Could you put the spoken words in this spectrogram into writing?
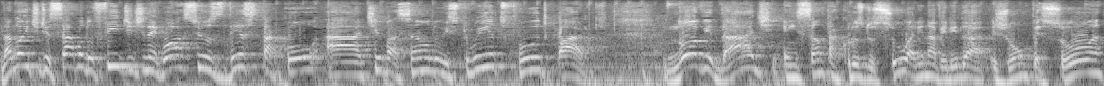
Na noite de sábado, o Feed de Negócios destacou a ativação do Street Food Park. Novidade em Santa Cruz do Sul, ali na Avenida João Pessoa.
